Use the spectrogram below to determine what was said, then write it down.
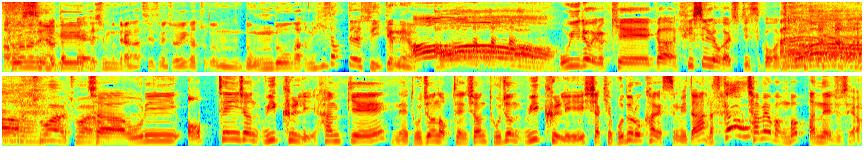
아, 그러면. 여기 네. 계신 분들이랑 같이 있으면 저희가 조금 농도가 좀 희석될 수 있겠네요. 아. 오히려 이렇게가 휘쓸려 갈 수도 있을 것 같아요. 아, 좋아요, 좋아요. 자, 우리 업텐션 위클리 함께 네, 도전 업텐션 도전 위클리 시작해 보도록 하겠습니다. Let's go! 참여 방법 안내해 주세요.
